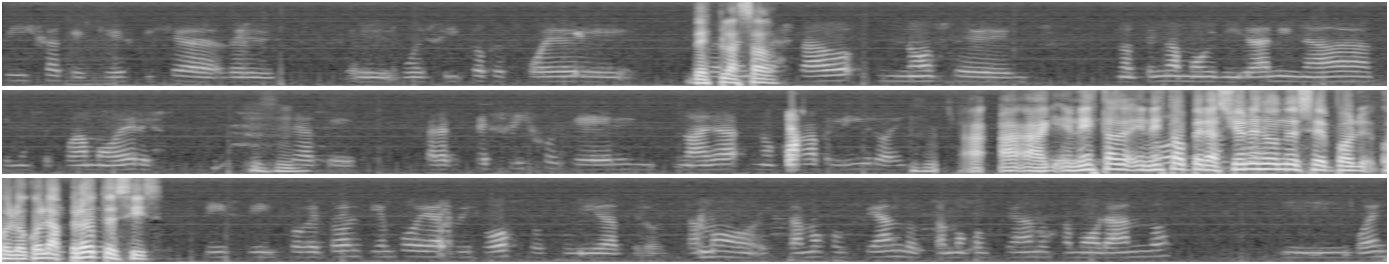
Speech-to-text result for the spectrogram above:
fija, que quede fija del el huesito que fue desplazado. no se no tenga movilidad ni nada que no se pueda mover eso. O sea que para que esté fijo y que él no haya no corra peligro ahí. en esta en esta operación es donde se colocó la prótesis. Sí, sí, porque todo el tiempo es riesgoso su vida, pero estamos estamos confiando, estamos confiando, estamos orando y bueno,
